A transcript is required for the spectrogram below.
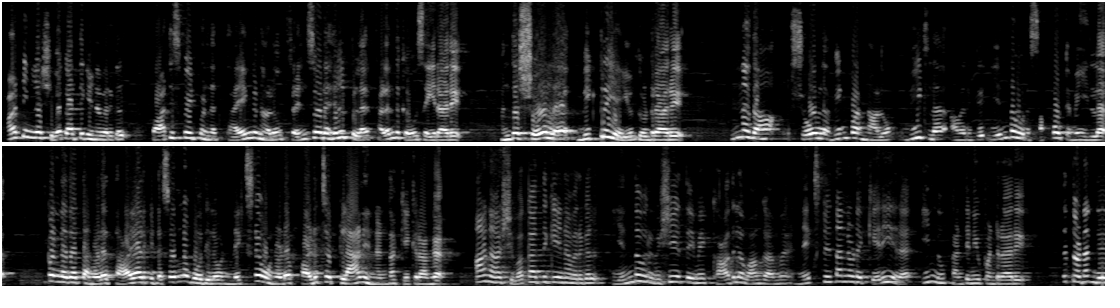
ஸ்டார்டிங்ல சிவகார்த்திகேயன் அவர்கள் பார்ட்டிசிபேட் பண்ண தயங்கினாலும் ஃப்ரெண்ட்ஸோட ஹெல்ப்ல கலந்துக்கவும் செய்றாரு. அந்த ஷோல விக்டரியையும் தொடுறாரு. என்னதான் ஷோல வின் பண்ணாலும் வீட்ல அவருக்கு எந்த ஒரு சப்போர்ட்டுமே இல்ல. பண்ணதை தன்னோட தாயார் கிட்ட சொன்ன போதிலும் நெக்ஸ்ட் உன்னோட படிச்ச பிளான் என்னன்னு தான் கேக்குறாங்க. ஆனா சிவகார்த்திகேயன் அவர்கள் எந்த ஒரு விஷயத்தையுமே காதுல வாங்காம நெக்ஸ்ட் தன்னோட கெரியரை இன்னும் கண்டினியூ பண்றாரு. இதை தொடர்ந்து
